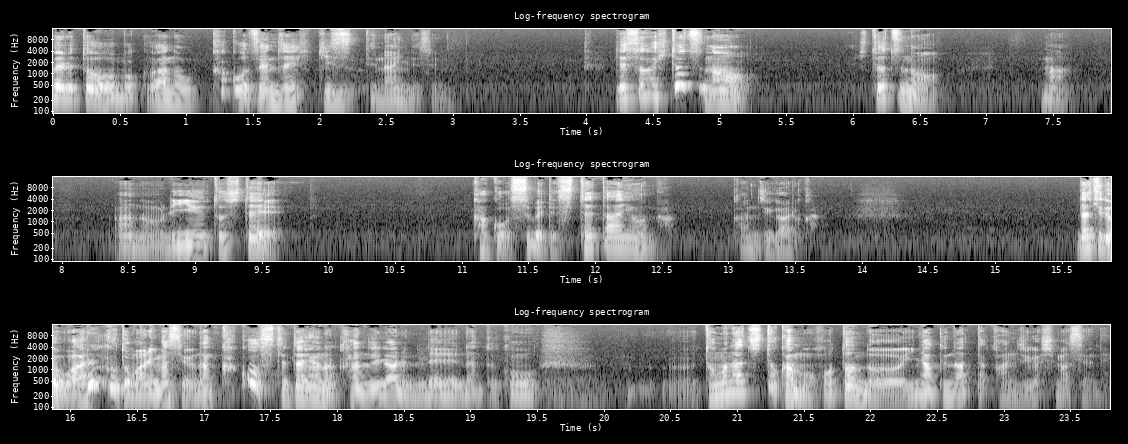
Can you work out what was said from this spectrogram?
べると僕はあの過去を全然引きずってないんですよね。でその一つの一つのまああの理由として過去を全て捨てたような感じがあるからだけど悪いこともありますよ。なんか過去を捨てたような感じがあるんでなんかこう友達とかもほとんどいなくなった感じがしますよね。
